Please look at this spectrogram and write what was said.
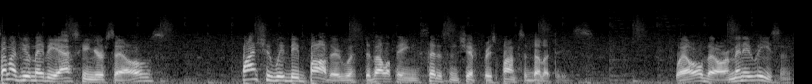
Some of you may be asking yourselves, why should we be bothered with developing citizenship responsibilities? Well, there are many reasons.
